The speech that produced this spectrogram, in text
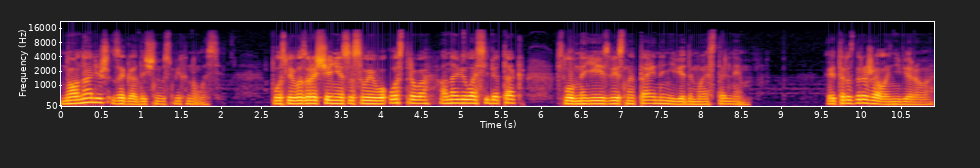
Но она лишь загадочно усмехнулась. После возвращения со своего острова она вела себя так, словно ей известна тайна, неведомая остальным. Это раздражало Неверова,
